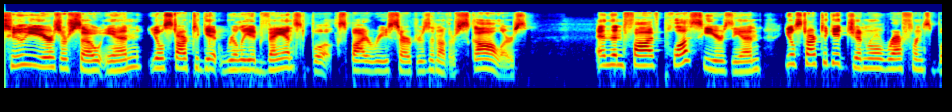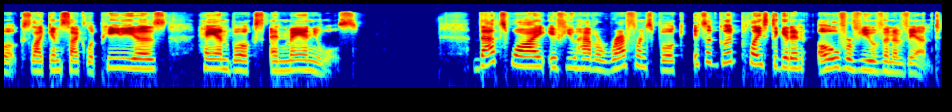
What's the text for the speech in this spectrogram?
two years or so in, you'll start to get really advanced books by researchers and other scholars. And then five plus years in, you'll start to get general reference books like encyclopedias, handbooks, and manuals. That's why if you have a reference book, it's a good place to get an overview of an event.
